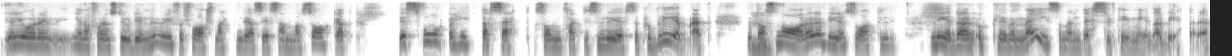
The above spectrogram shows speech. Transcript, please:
jag gör en, genomför en studie nu i Försvarsmakten där jag ser samma sak, att det är svårt att hitta sätt som faktiskt löser problemet. Utan mm. snarare blir det så att ledaren upplever mig som en destruktiv medarbetare.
